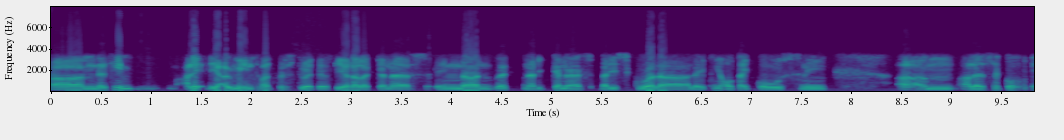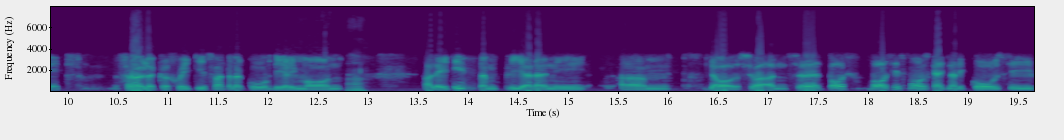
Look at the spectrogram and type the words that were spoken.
Ehm um, dis die al die, ou mense wat verstoot is deur hulle kinders en dan ook na die kinders by die skole. Hulle het nie altyd kos nie. Ehm um, hulle sukkel met vroulike goedjies wat hulle kort deur die maand. Ah. Hulle het nie dim klere nie. Ehm um, ja, so aan. So bas, basies maar ons kyk na die kos, die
